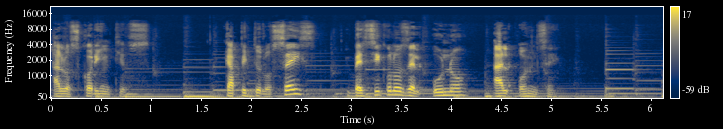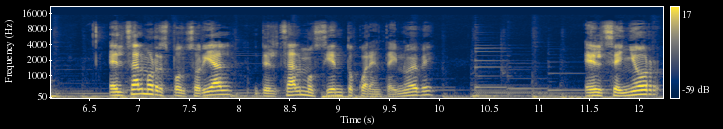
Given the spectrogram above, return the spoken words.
a los Corintios, capítulo 6, versículos del 1 al 11. El Salmo responsorial del Salmo 149 el Señor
